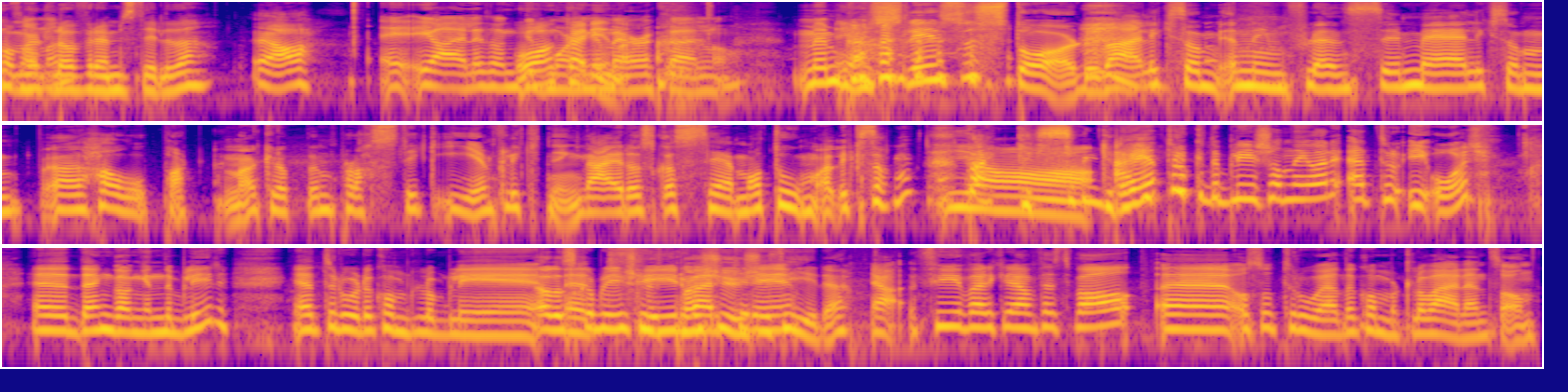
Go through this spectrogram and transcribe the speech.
kommer sånn til å fremstille det. Ja. Ja, eller sånn Good Morning America eller noe. Men plutselig så står du der liksom en influenser med liksom eh, halvparten av kroppen plastikk i en flyktningleir og skal se Matoma, liksom. Det er ikke så Nei, gøy. jeg tror ikke det blir sånn i år. Tror, I år. Eh, Den gangen det blir. Jeg tror det kommer til å bli Ja, det skal bli slutten av 2024. Ja, Fyrverkeri av en festival. eh, Og så tror jeg det kommer til å være en sånn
